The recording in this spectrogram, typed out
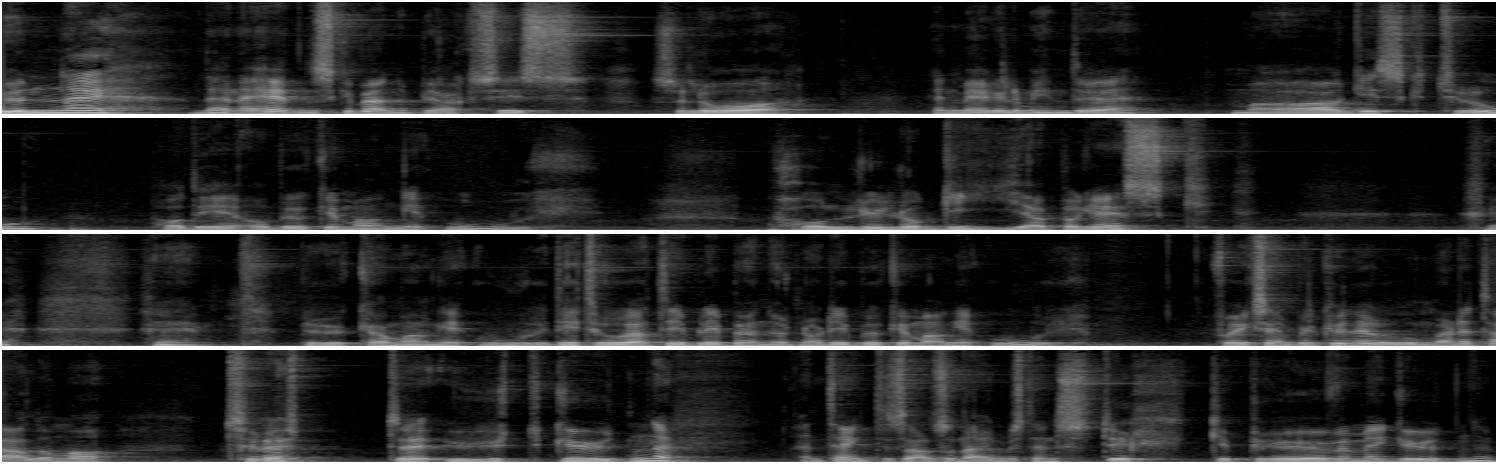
Under denne hedenske bønnepraksis så lå en mer eller mindre magisk tro på det å bruke mange ord. Polylogia på gresk. Bruk av mange ord. De tror at de blir bønnert når de bruker mange ord. F.eks. kunne romerne tale om å trøtte ut gudene. En tenkte seg altså nærmest en styrkeprøve med gudene.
